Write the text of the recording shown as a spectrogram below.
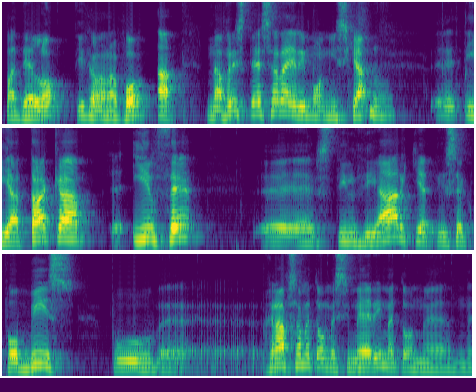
Παντέλο, τι ήθελα να πω; Α, να βρεις τέσσερα ερημονήσια. Ε, η ατάκα ε, ήρθε ε, στην διάρκεια της εκπομπής που ε, γράψαμε το μεσημέρι με τον ε, ε,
